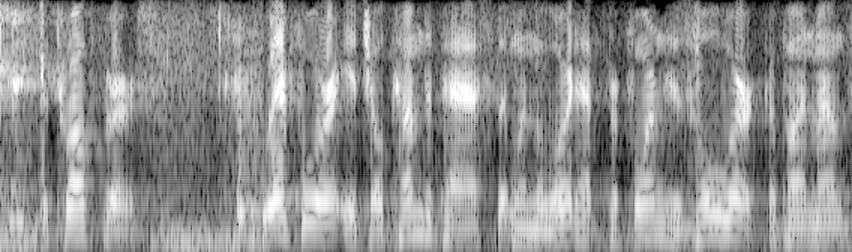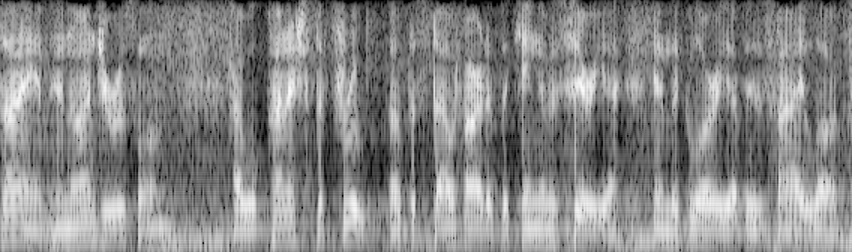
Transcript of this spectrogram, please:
The 12th verse. Wherefore it shall come to pass that when the Lord hath performed his whole work upon Mount Zion and on Jerusalem, I will punish the fruit of the stout heart of the king of Assyria and the glory of his high looks.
